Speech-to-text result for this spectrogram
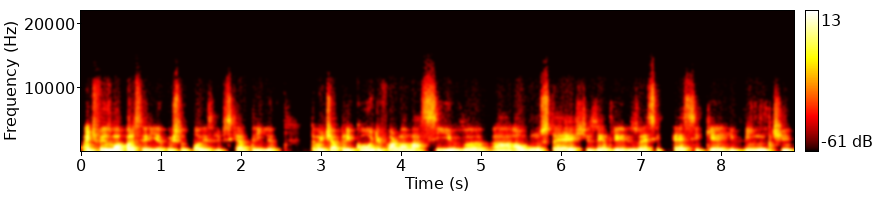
A gente fez uma parceria com o Instituto Paulista de Psiquiatria, então a gente aplicou de forma massiva a, alguns testes, entre eles o SQR20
